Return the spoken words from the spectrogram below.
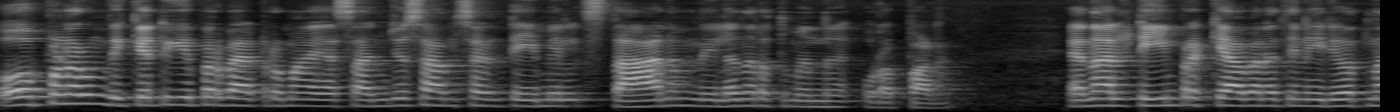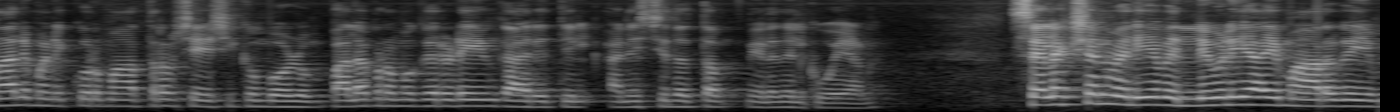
ഓപ്പണറും വിക്കറ്റ് കീപ്പർ ബാറ്ററുമായ സഞ്ജു സാംസൺ ടീമിൽ സ്ഥാനം നിലനിർത്തുമെന്ന് ഉറപ്പാണ്. എന്നാൽ ടീം പ്രഖ്യാപനത്തിന് ഇരുപത്തിനാല് മണിക്കൂർ മാത്രം ശേഷിക്കുമ്പോഴും പല പ്രമുഖരുടെയും കാര്യത്തിൽ അനിശ്ചിതത്വം നിലനിൽക്കുകയാണ്. സെലക്ഷൻ വലിയ വെല്ലുവിളിയായി മാറുകയും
